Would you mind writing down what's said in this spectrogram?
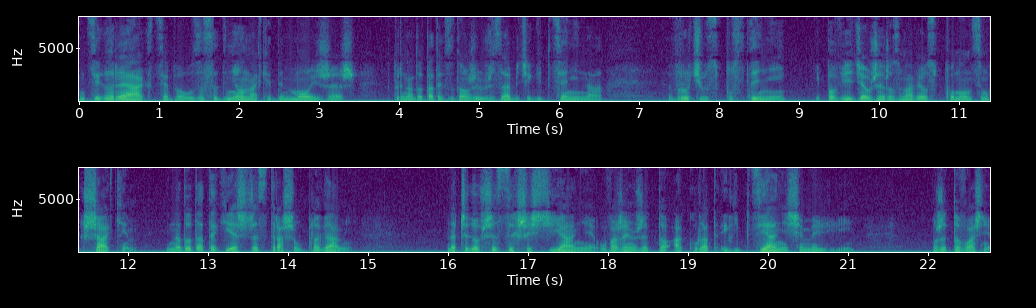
więc jego reakcja była uzasadniona, kiedy Mojżesz, który na dodatek zdążył już zabić Egipcjanina, wrócił z pustyni i powiedział, że rozmawiał z płonącym krzakiem i na dodatek jeszcze straszył plagami. Dlaczego wszyscy chrześcijanie uważają, że to akurat Egipcjanie się mylili? Może to właśnie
